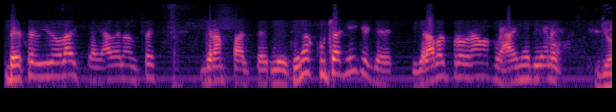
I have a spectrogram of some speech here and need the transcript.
ve ese video like que allá adelante gran parte. Y si no escucha aquí, que, que graba el programa, pues ahí me tiene yo,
